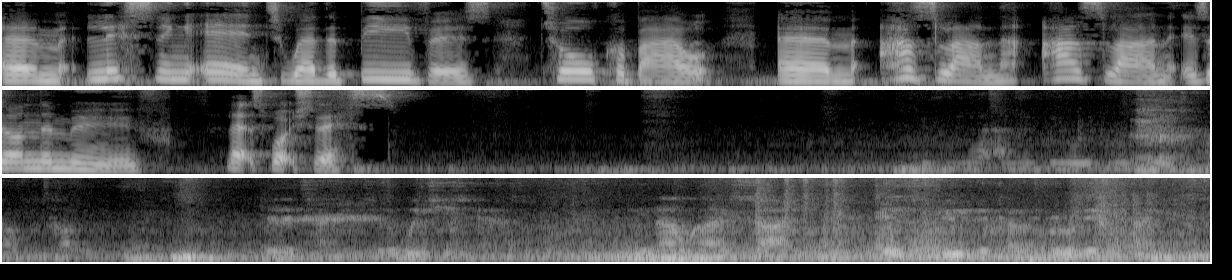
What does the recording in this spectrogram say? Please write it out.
um, listening in to where the beavers talk about um, Aslan, Aslan is on the move. Let's watch this. To the to the witch's house. You know what I say? There's you to go through this place.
